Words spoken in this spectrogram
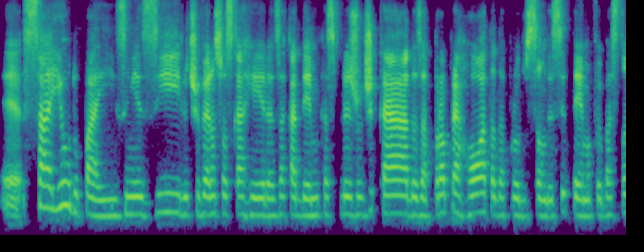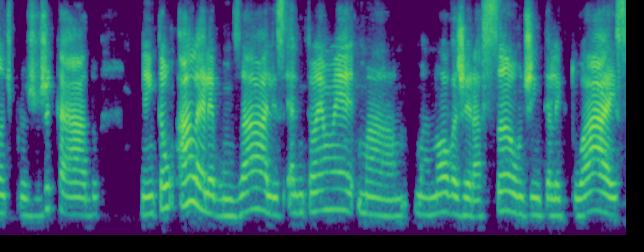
é, saiu do país em exílio, tiveram suas carreiras acadêmicas prejudicadas, a própria rota da produção desse tema foi bastante prejudicado. Então, a Lélia Gonzalez, ela então é uma, uma nova geração de intelectuais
